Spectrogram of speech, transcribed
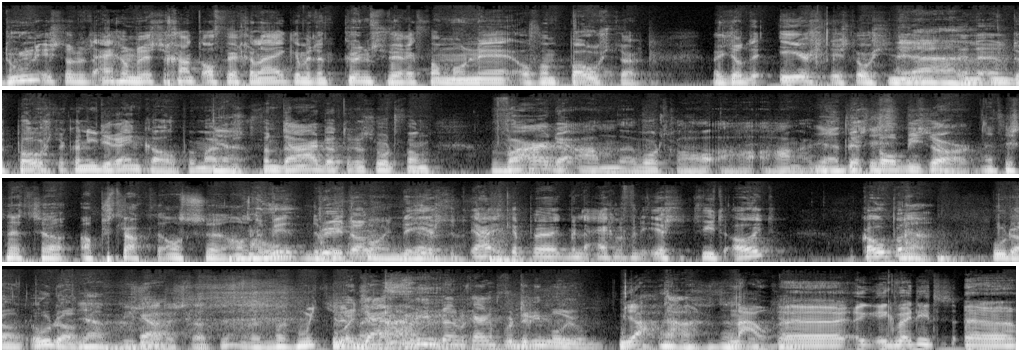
doen is dat het eigendomrecht... ze gaan het al vergelijken met een kunstwerk van Monet of een poster. Weet je wel, de eerste is het origineel Ja. en, en de poster kan iedereen kopen. Maar Ja. dus vandaar dat er een soort van waarde aan eh, wordt gehangen. Dat Ja, is dat best is- wel bizar. Het is net zo abstract als, eh, als de, bit- de kun je dan bitcoin. de ja. eerste... Ja, ik, heb, eh, ik ben eigenlijk van de eerste tweet ooit. Kopen? Ja. Hoe dan? Hoe dan? Ja, bizar is dat. Hè? Wat, moet je Omdat ermee? jij een vriend bent, krijg je voor 3 miljoen. ja, Nou, ik, ik weet niet. eh,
